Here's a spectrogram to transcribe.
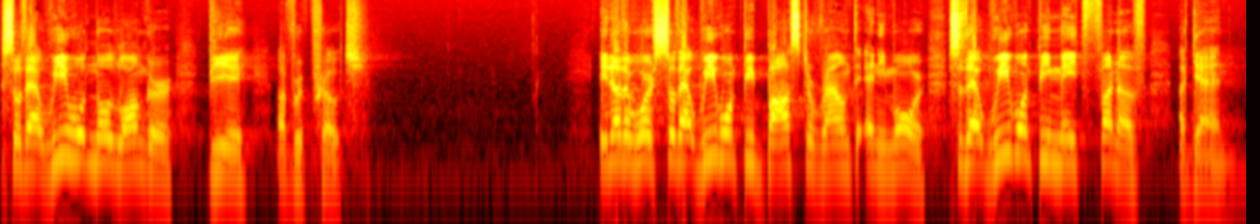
so that we will no longer be of reproach. In other words, so that we won't be bossed around anymore, so that we won't be made fun of again.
